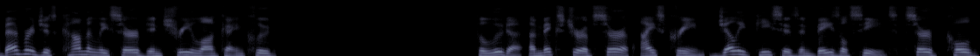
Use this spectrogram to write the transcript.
Beverages commonly served in Sri Lanka include Faluda, a mixture of syrup, ice cream, jelly pieces and basil seeds, served cold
